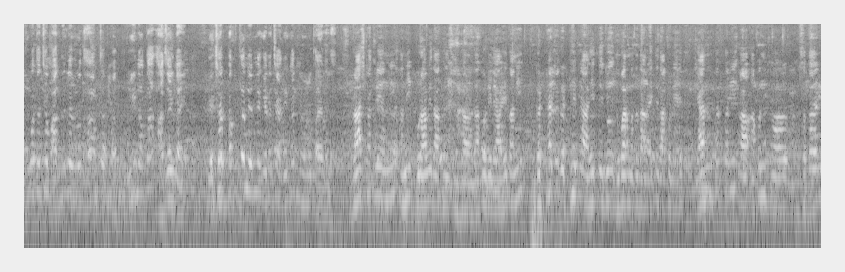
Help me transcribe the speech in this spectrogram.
किंवा त्याच्या मागणीला विरोध हा आमचा पूर्वी नव्हता आजही नाही. याच्यावर फक्त निर्णय घेण्याचे अधिकार निवडणूक आयोगाला आहे. राज ठाकरे यांनी अनेक पुरावे दाखल दा- दाखवलेले आहेत आणि गठ्ठ्याचे गठ्ठे जे आहेत ते जे दुबार मतदार आहेत ते दाखवले आहेत. यानंतर तरी आपण अ, सत्ताधारी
